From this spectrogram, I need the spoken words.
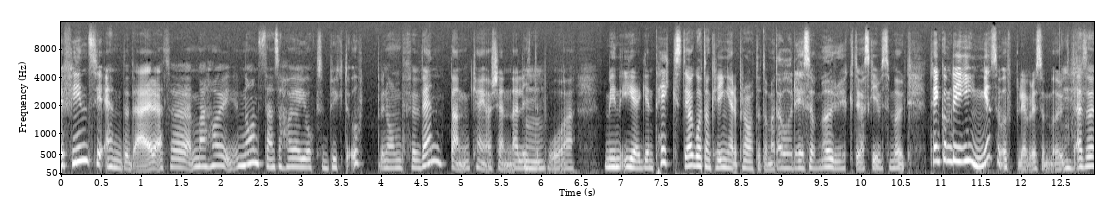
det finns ju ändå där. Alltså, man har, någonstans så har jag ju också byggt upp någon förväntan kan jag känna lite Mm. på min egen text. Jag har gått omkring här och pratat om att Åh, det är så mörkt och jag skriver så mörkt. Tänk om det är ingen som upplever det så mörkt. Mm. Alltså,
